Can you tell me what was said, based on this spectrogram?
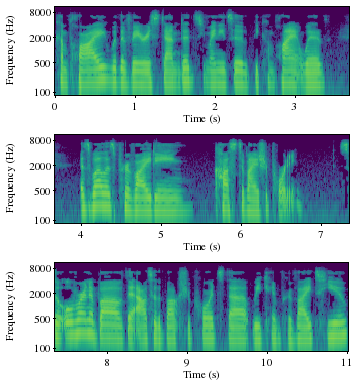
comply with the various standards you might need to be compliant with, as well as providing customized reporting. So over and above the out-of-the-box reports that we can provide to you,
